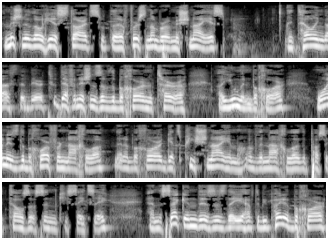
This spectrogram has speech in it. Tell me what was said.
The Mishnah, though, here starts with the first number of Mishnayis, and telling us that there are two definitions of the Bechor in the Torah, a human Bechor. One is the Bechor for Nachla, that a Bechor gets Pishnayim of the Nachla, the Pasuk tells us in Kiseitze. And the second is, is that you have to be paid a Bechor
